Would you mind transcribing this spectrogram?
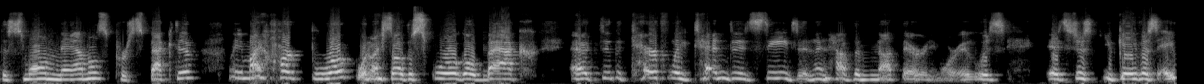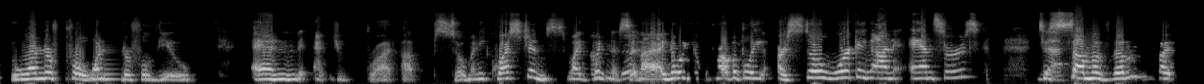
the small mammals perspective. I mean, my heart broke when I saw the squirrel go back uh, to the carefully tended seeds and then have them not there anymore. It was, it's just you gave us a wonderful, wonderful view and you brought up so many questions my oh, goodness oh, and I, I, know you probably are still working on answers to yes. some of them but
